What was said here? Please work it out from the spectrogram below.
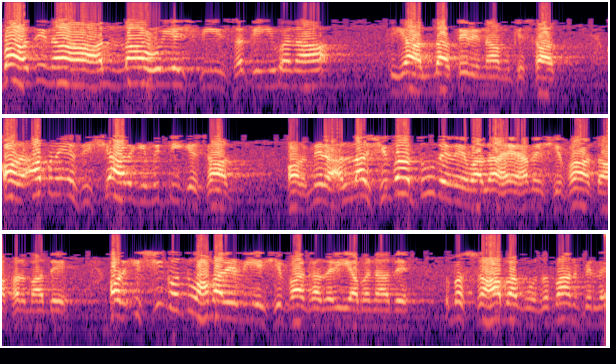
بازنا، اللہ یشفی سکی بنا یا اللہ تیرے نام کے ساتھ اور اپنے اس شہر کی مٹی کے ساتھ اور میرا اللہ شفا تو دینے والا ہے، ہمیں شفا عطا فرما دے۔ اور اسی کو تو ہمارے لیے شفا کا ذریعہ بنا دے۔ تو بس صحابہ کو زبان پہ لے۔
